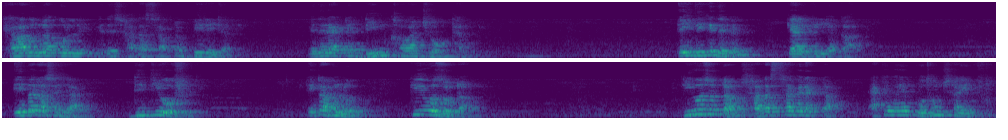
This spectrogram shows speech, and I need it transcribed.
খেলাধুলা করলে এদের সাদা স্রাবটা বেড়ে যাবে। এদের একটা ডিম খাওয়ার ঝোঁক থাকবে। এই দিকে দেবেন ক্যালকেরিয়া কার এবার আসা যাক দ্বিতীয় ওষুধ। এটা হলো কিওজোটা কিওজোটাম সাদা স্রাবের একটা একেবারে প্রথম সারি ওষুধ।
